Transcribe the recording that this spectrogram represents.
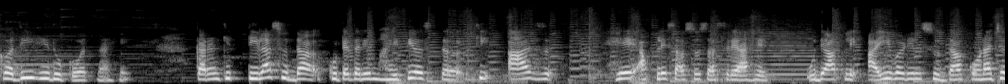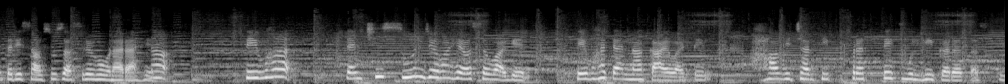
कधीही दुखवत नाही. कारण की तिलासुद्धा कुठेतरी माहिती असतं की आज हे आपले सासू सासरे आहेत. उद्या आपले आई वडील सुद्धा कोणाचे तरी सासू सासरे होणार आहे ना तेव्हा त्यांची सून जेव्हा हे असं वागेल तेव्हा त्यांना काय वाटेल? हा विचार ती प्रत्येक मुलगी करत असते.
